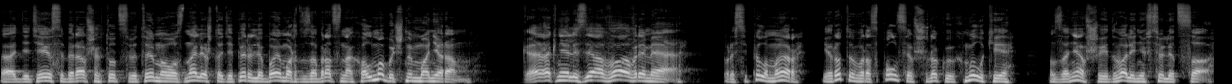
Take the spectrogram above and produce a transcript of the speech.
От детей, собиравших тут цветы, мы узнали, что теперь любой может забраться на холм обычным манером. «Как нельзя вовремя!» Просипел мэр, и рот его расползся в широкую хмылке, занявший едва ли не все лицо.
